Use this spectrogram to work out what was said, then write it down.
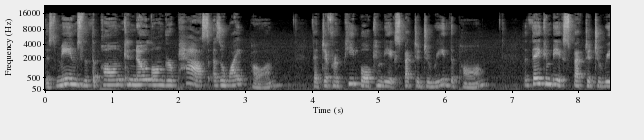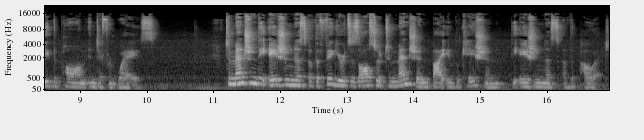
This means that the poem can no longer pass as a white poem, that different people can be expected to read the poem, that they can be expected to read the poem in different ways. To mention the Asianness of the figures is also to mention, by implication, the Asianness of the poet.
